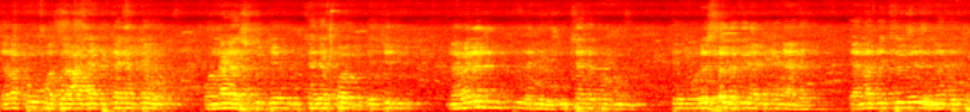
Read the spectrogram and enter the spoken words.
त्याला खूप मजा आज या ठिकाणी आमच्या होणार हायस्कूलचे मुख्याध्यापक त्यांची नव्यानेच मुक्ती झाली मुख्याध्यापक ते मोरेस्तर देखील या ठिकाणी आले. त्यांना देखील मी धन्यवाद देतो.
